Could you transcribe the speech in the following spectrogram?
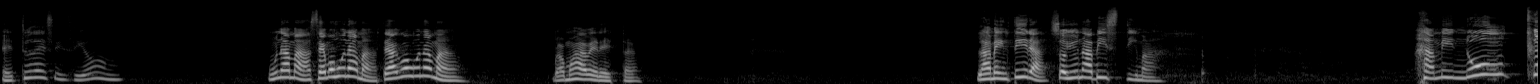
Es tu decisión. Una más, hacemos una más. Te hago una más. Vamos a ver esta. La mentira, soy una víctima. A mí nunca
